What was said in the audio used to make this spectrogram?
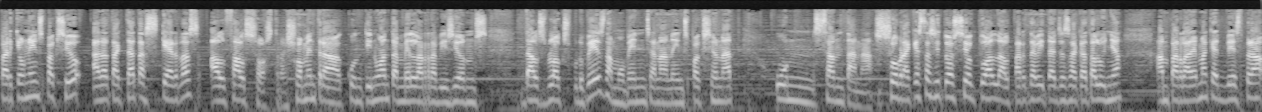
perquè una inspecció ha detectat esquerdes al fals sostre. Això mentre continuen també les revisions dels blocs propers. De moment ja n'han inspeccionat un centenar. Sobre aquesta situació actual del Parc d'Habitatges a Catalunya en parlarem aquest vespre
